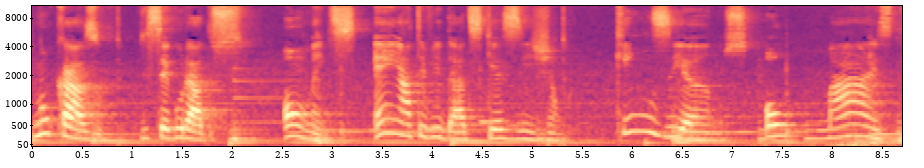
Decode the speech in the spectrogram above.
No caso de segurados homens em atividades que exijam 15 anos ou mais de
